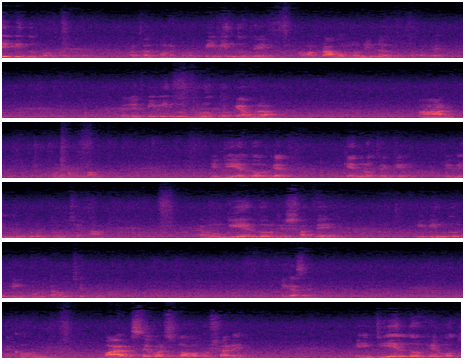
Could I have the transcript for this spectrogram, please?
এই বিন্দু প্রবাহিত অর্থাৎ মনে করো পি বিন্দুতে আমার প্রাবল্য নির্ণয় করতে হবে, তাহলে পি বিন্দুর দূরত্বকে আমরা আর মনে করলাম। এই ডিএল দৈর্ঘ্যের কেন্দ্র থেকে পি বিন্দুর দূরত্ব হচ্ছে আর এবং ডিএল দৈর্ঘ্যের সাথে পি বিন্দুর এই কোণটা হচ্ছে থিটা ঠিক আছে? এখন বায়োট সেভার্স ল অনুসারে এই ডিএল দৈর্ঘ্যের মধ্য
